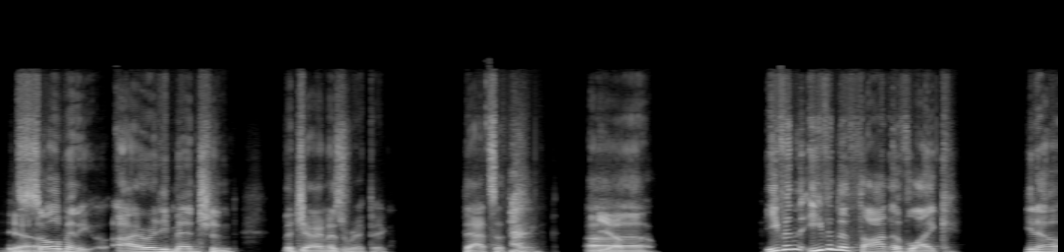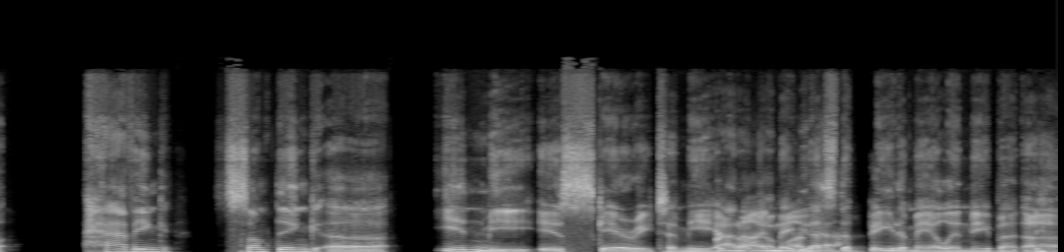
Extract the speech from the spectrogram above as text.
Yeah. so many I already mentioned vaginas ripping. That's a thing. uh even even the thought of like, you know, having something uh in me is scary to me. For I don't know. Maybe months. that's Yeah. the beta male in me, but uh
